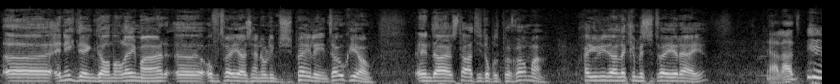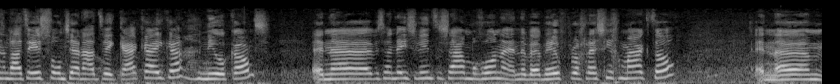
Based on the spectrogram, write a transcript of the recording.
Eh, en ik denk dan alleen maar, eh, over twee jaar zijn de Olympische Spelen in Tokio. En daar staat hij op het programma. Gaan jullie daar lekker met z'n tweeën rijden? Ja, laat, laten we eerst volgend jaar naar het WK kijken. Een nieuwe kans. En eh, we zijn deze winter samen begonnen. En we hebben heel veel progressie gemaakt al. En ehm,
